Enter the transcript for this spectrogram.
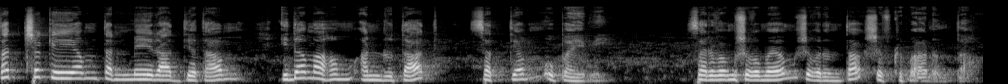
তচ্ছকেয়ম তন্মে রাধ্যতাম, ইদমহম অনৃতাৎ সত্যম উপয়মি। সর্বম शुभमयं শিবনন্তা শিবকৃপানন্তা।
